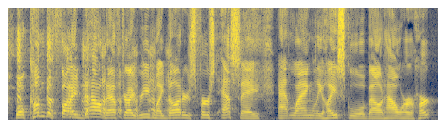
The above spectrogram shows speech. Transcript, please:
well, come to find out after I read my daughter's first essay at Langley High School about how her heart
